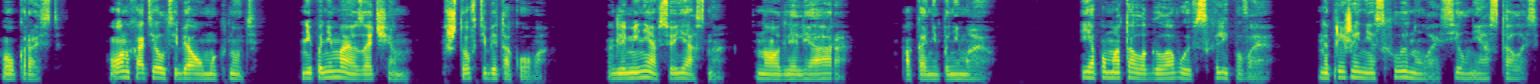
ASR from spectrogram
Украсть. Он хотел тебя умыкнуть. Не понимаю, зачем. Что в тебе такого? Для меня все ясно, но для Лиара пока не понимаю. Я помотала головой, всхлипывая. Напряжение схлынуло, сил не осталось.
